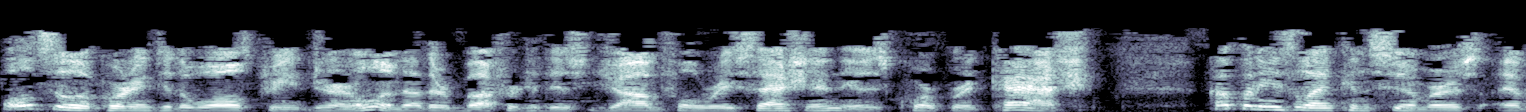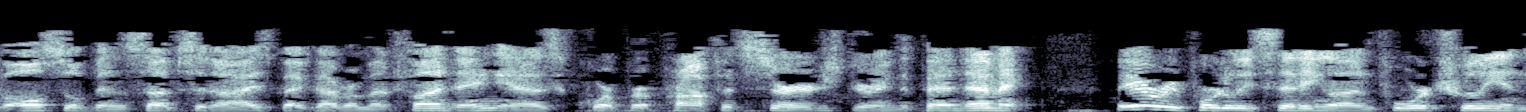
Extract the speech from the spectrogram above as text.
Also, according to the Wall Street Journal, another buffer to this jobful recession is corporate cash. Companies like consumers have also been subsidized by government funding as corporate profits surged during the pandemic. They are reportedly sitting on $4 trillion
